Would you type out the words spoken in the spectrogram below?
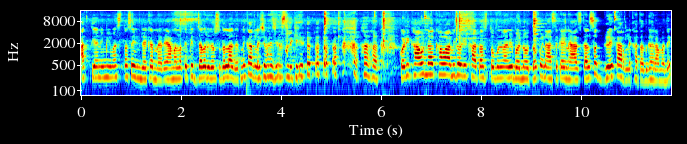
आत्ती आणि मी मस्त असं एन्जॉय करणार आहे. आम्हाला ते पिझ्झा बर्गर सुद्धा लागत नाही कारल्याची भाजी असली की. कोणी खाऊ न खाऊ आम्ही दोघे खात असतो म्हणून आम्ही बनवतो पण असं काही नाही. आजकाल सगळे कारले खातात घरामध्ये.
